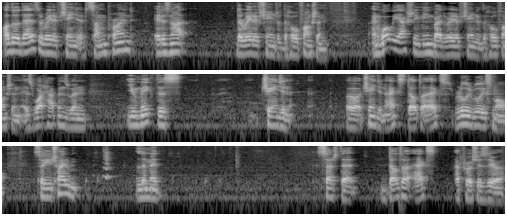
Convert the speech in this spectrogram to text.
although that is the rate of change at some point, it is not the rate of change of the whole function. And what we actually mean by the rate of change of the whole function is what happens when you make this change in uh, change in x, delta x, really really small. So you try to limit such that delta x approaches zero.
